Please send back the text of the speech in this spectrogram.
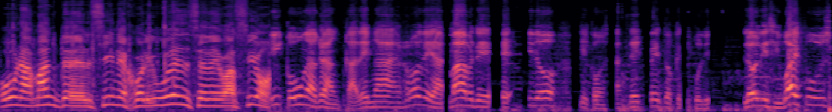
Un amante del cine hollywoodense de evasión. Y con una gran cadena rodea amable que constante peto que lolis y waifus.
